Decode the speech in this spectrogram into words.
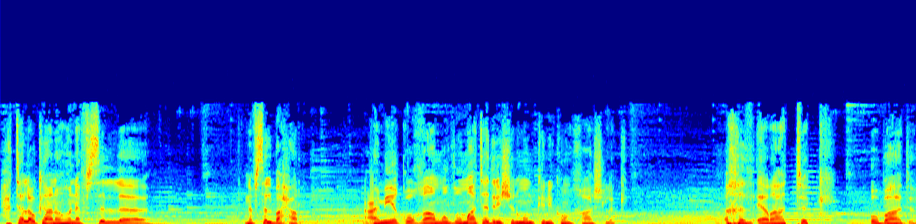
حتى لو كان هو نفس نفس البحر. عميق وغامض وما تدري شنو ممكن يكون خاشلك أخذ إرادتك وبادر.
